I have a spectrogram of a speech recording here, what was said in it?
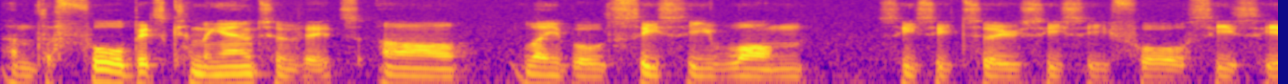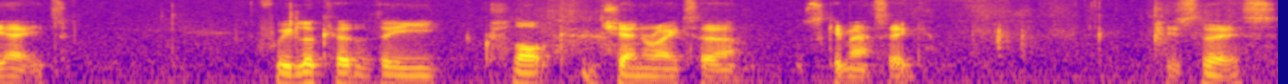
And the four bits coming out of it are labelled CC1, CC2, CC4, CC8. If we look at the clock generator schematic, which is this,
